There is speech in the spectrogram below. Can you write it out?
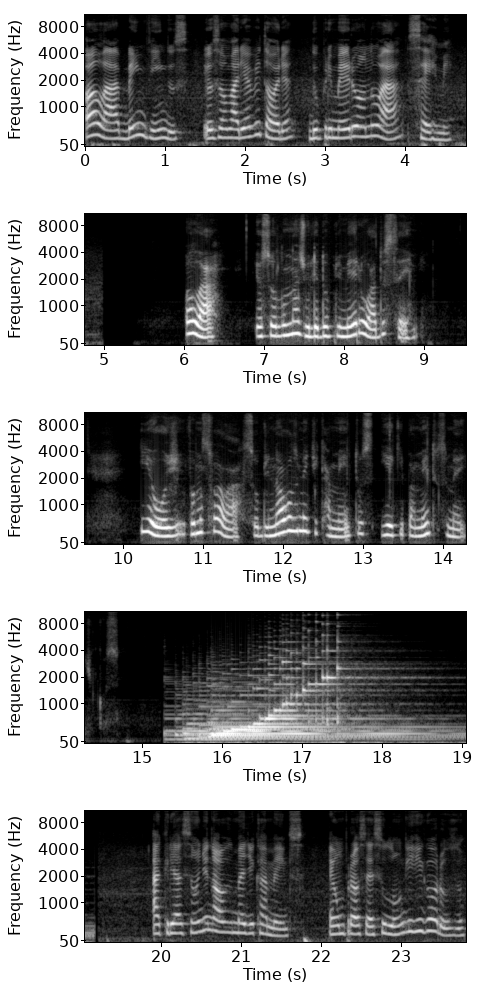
Olá, bem-vindos! Eu sou Maria Vitória, do primeiro ano A, CERME. Olá, eu sou Luna Júlia, do primeiro A do CERME. E hoje vamos falar sobre novos medicamentos e equipamentos médicos. A criação de novos medicamentos é um processo longo e rigoroso,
